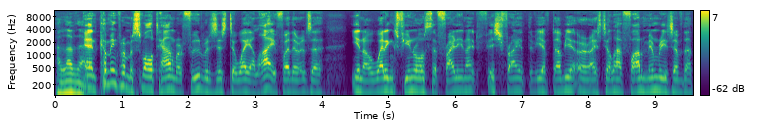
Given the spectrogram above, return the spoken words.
I love that. And coming from a small town where food was just a way of life, whether it's a, you know, weddings, funerals, the Friday night fish fry at the VFW, or I still have fond memories of the,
